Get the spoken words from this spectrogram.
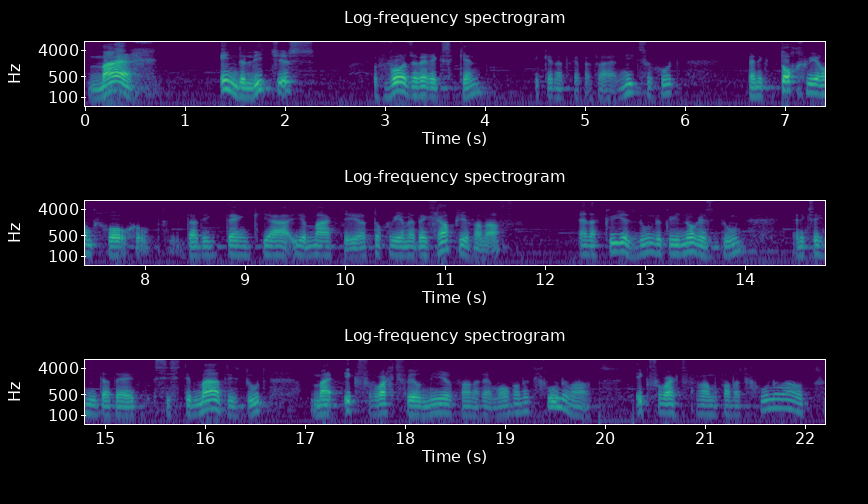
Maar in de liedjes, voor zover ik ze ken, ik ken het repertoire niet zo goed, ben ik toch weer ontgoocheld. Dat ik denk, ja, je maakt je er toch weer met een grapje vanaf. En dat kun je eens doen, dat kun je nog eens doen. En ik zeg niet dat hij het systematisch doet, maar ik verwacht veel meer van Raymond van het Groenewoud. Ik verwacht van, van het Groenewoud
